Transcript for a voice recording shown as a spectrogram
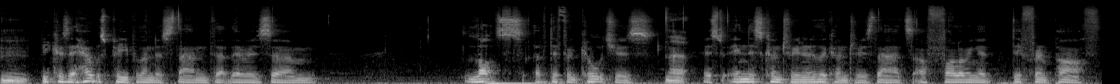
Mm. because it helps people understand that there is um, lots of different cultures. Yeah, it's in this country and in other countries that are following a different path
